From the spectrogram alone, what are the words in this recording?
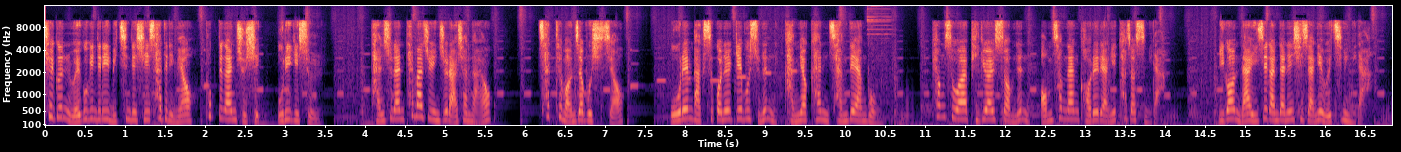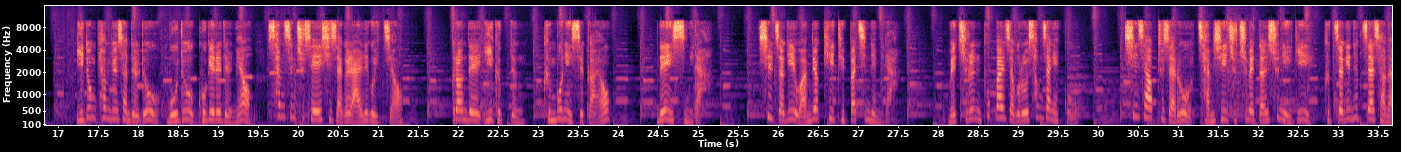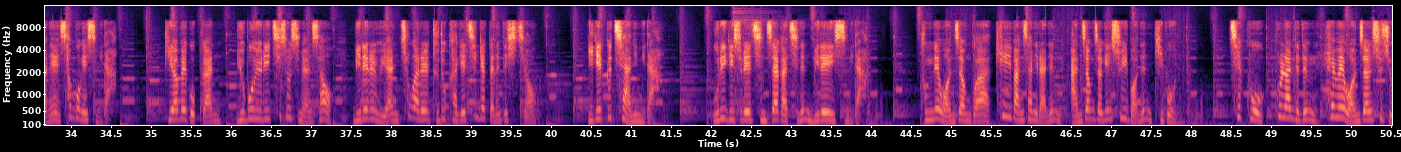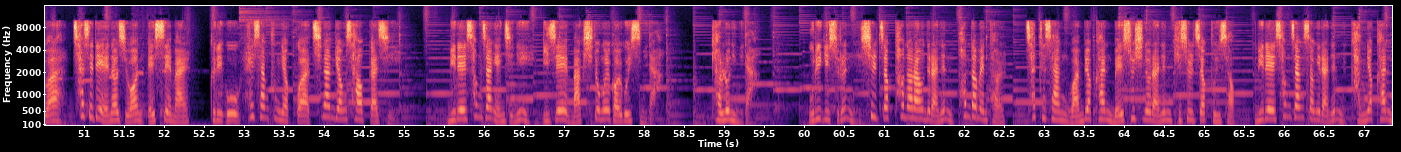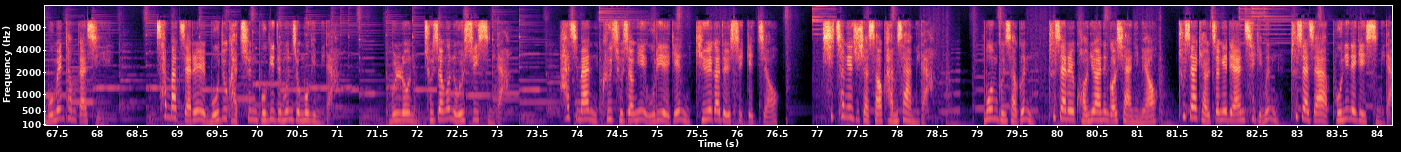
최근 외국인들이 미친 듯이 사들이며 폭등한 주식, 우리 기술. 단순한 테마주인 줄 아셨나요? 차트 먼저 보시죠. 오랜 박스권을 깨부수는 강력한 장대 양봉. 평소와 비교할 수 없는 엄청난 거래량이 터졌습니다. 이건 나 이제 간다는 시장의 외침입니다. 이동 평균선들도 모두 고개를 들며 상승 추세의 시작을 알리고 있죠. 그런데 이 급등 근본이 있을까요? 네, 있습니다. 실적이 완벽히 뒷받침됩니다. 매출은 폭발적으로 성장했고 신사업 투자로 잠시 주춤했던 순이익이 극적인 흑자 전환에 성공했습니다. 기업의 고간 유보율이 치솟으면서 미래를 위한 총알을 두둑하게 챙겼다는 뜻이죠. 이게 끝이 아닙니다. 우리 기술의 진짜 가치는 미래에 있습니다. 국내 원전과 K방산이라는 안정적인 수입원은 기본. 체코, 폴란드 등 해외 원전 수주와 차세대 에너지원 SMR, 그리고 해상풍력과 친환경 사업까지 미래 성장 엔진이 이제 막 시동을 걸고 있습니다. 결론입니다. 우리 기술은 실적 턴어라운드라는 펀더멘털, 차트상 완벽한 매수 신호라는 기술적 분석, 미래 성장성이라는 강력한 모멘텀까지 삼박자를 모두 갖춘 보기 드문 종목입니다. 물론 조정은 올 수 있습니다. 하지만 그 조정이 우리에겐 기회가 될 수 있겠죠. 시청해주셔서 감사합니다. 본 분석은 투자를 권유하는 것이 아니며 투자 결정에 대한 책임은 투자자 본인에게 있습니다.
